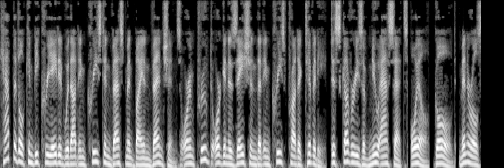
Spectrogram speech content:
Capital can be created without increased investment by inventions or improved organization that increase productivity, discoveries of new assets oil, gold, minerals,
